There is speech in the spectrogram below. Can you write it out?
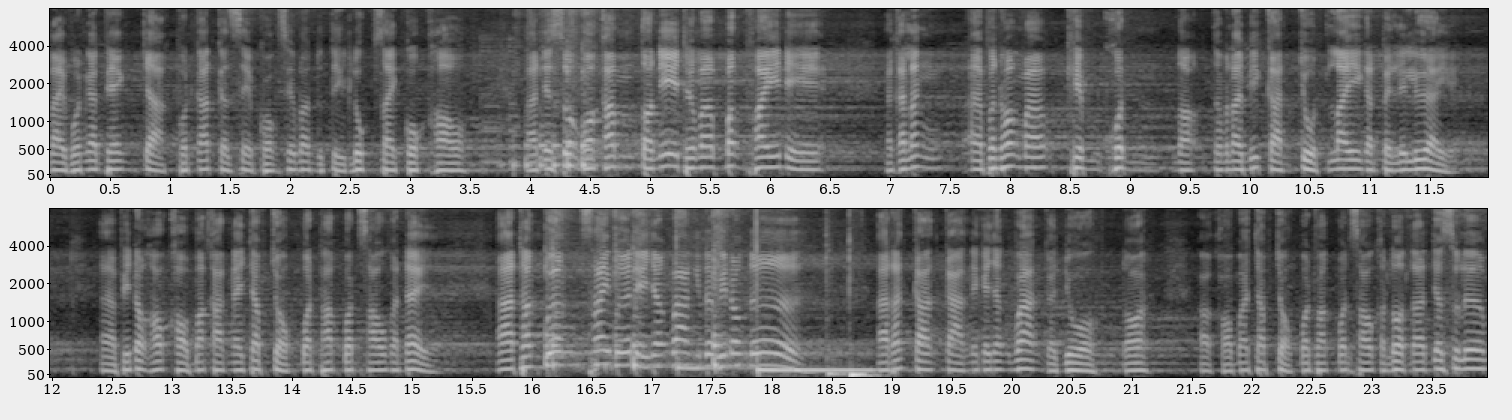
หลายผลงานเพลงจากผลงานการเสพของเซฟรันดนตรีลุกไซกกเขาในช่วงหัวคำตอนนี้ถือว่าบังไฟนี่กำลังเพิ่นห้องมาเข้มข้นเนาะแต่เวลามีการจุดไล่กันไปเรื่อยๆพี่น้องเขาเข้ามาคักในจับจอกบดพักบดเซากันได้ทางเบื้องซ้ายมือเนี่ยยังว่างอยู่ด้วยพี่น้องเด้อทางกลางกลางเนี่ยก็ยังว่างกันอยู่เนาะขอมาจับจอกบดพักบดเซากันรดแล้วจะสลืม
